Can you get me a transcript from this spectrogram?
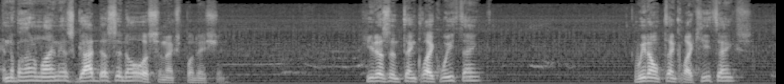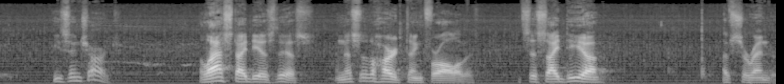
And the bottom line is, God doesn't owe us an explanation. He doesn't think like we think. We don't think like He thinks. He's in charge. The last idea is this, and this is a hard thing for all of us it's this idea of surrender.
